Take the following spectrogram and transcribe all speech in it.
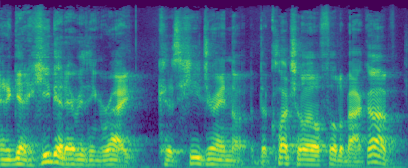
and again, he did everything right because he drained the, the clutch oil, filled it back up,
